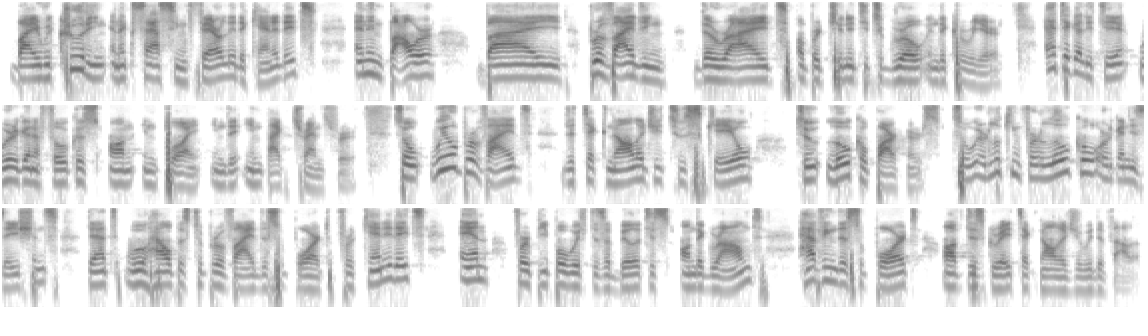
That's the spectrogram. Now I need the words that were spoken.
by recruiting and accessing fairly the candidates, and empower by providing the right opportunity to grow in the career. At Egalite, we're gonna focus on employ in the impact transfer. So we'll provide the technology to scale to local partners. So we're looking for local organizations that will help us to provide the support for candidates and for people with disabilities on the ground, having the support of this great technology we develop.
